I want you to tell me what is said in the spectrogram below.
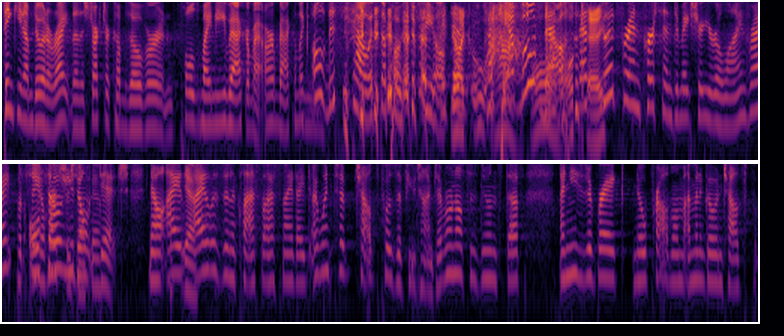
thinking I'm doing it right, then the instructor comes over and pulls my knee back or my arm back. I'm like, oh, this is how it's supposed to feel. You're like, ooh, I can't ah, move oh, now. Okay. That's good for in person to make sure you're aligned right, but So you don't also you don't yeah. ditch. Now, I Yeah. I was in a class last night. I, I went to Child's Pose a few times. Everyone else is doing stuff. I needed a break. No problem. I'm going to go in Child's P-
